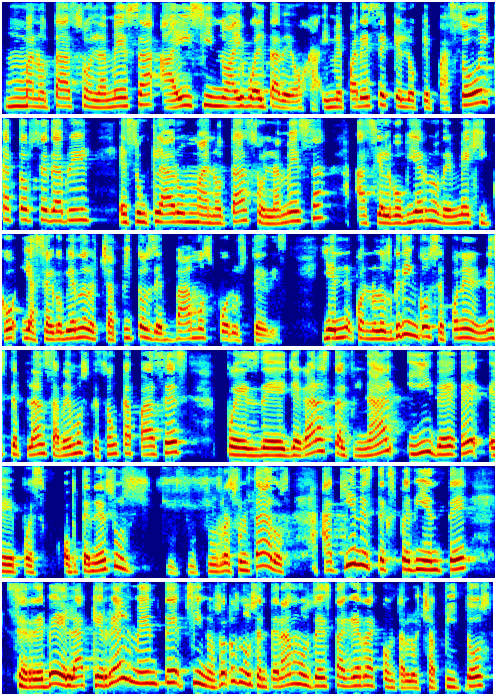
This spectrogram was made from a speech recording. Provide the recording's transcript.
un manotazo en la mesa, ahí sí no hay vuelta de hoja. Y me parece que lo que pasó el 14 de abril es un claro manotazo en la mesa hacia el gobierno de México y hacia el gobierno de los chapitos de vamos por ustedes. Y cuando los gringos se ponen en este plan, sabemos que son capaces pues de llegar hasta el final y de eh, pues obtener sus, sus, resultados. Aquí en este expediente se revela que realmente, sí, nosotros nos enteramos de esta guerra contra los chapitos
